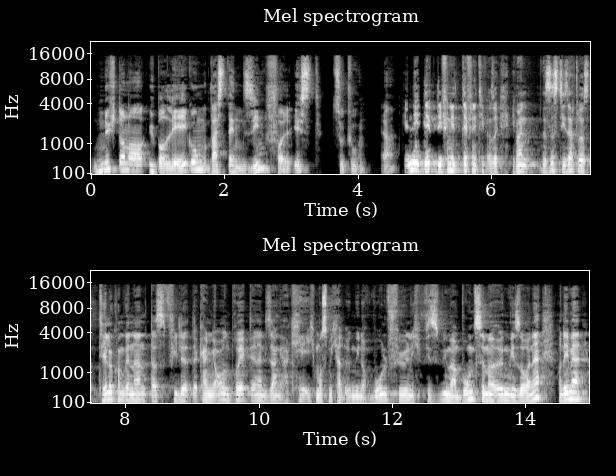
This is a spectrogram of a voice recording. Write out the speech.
nüchterner Überlegung, was denn sinnvoll ist, zu tun. Ja? Nee, definitiv, definitiv. Also ich meine, das ist die Sache, du hast Telekom genannt, dass viele, da kann ich mir auch ein Projekt erinnern, die sagen, okay, ich muss mich halt irgendwie noch wohlfühlen, ich wie mal im Wohnzimmer irgendwie so, ne? Von dem her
